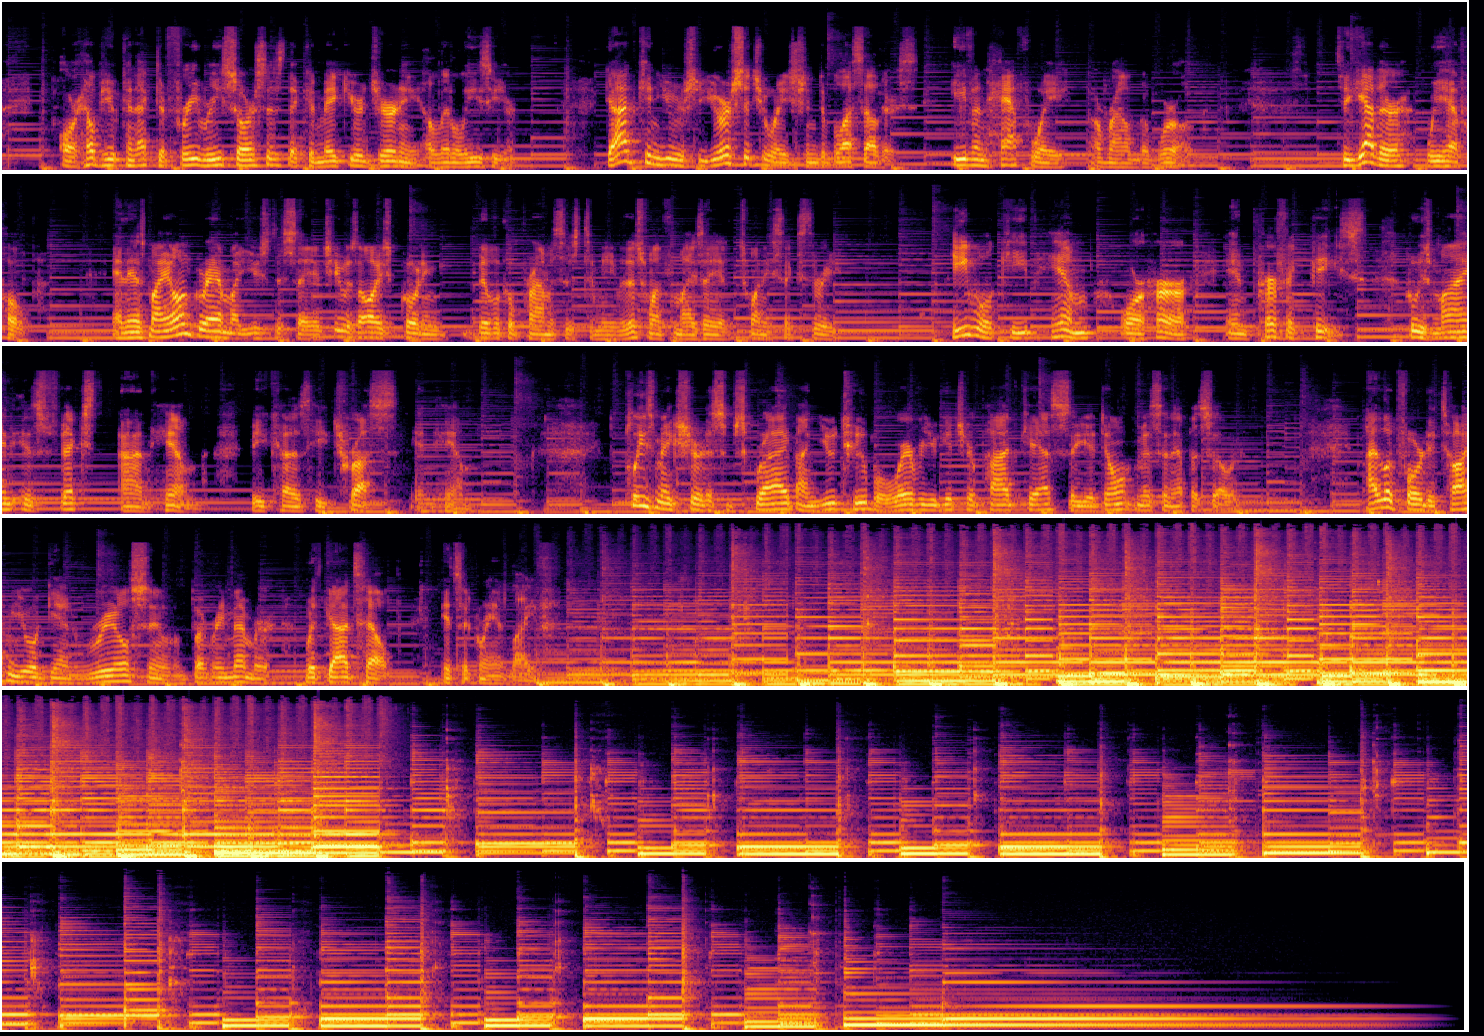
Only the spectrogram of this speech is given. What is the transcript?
or help you connect to free resources that can make your journey a little easier. God can use your situation to bless others, even halfway around the world. Together, we have hope. And as my own grandma used to say, and she was always quoting biblical promises to me, but this one from Isaiah 26 3 He will keep him or her in perfect peace, whose mind is fixed on Him because he trusts in Him. Please make sure to subscribe on YouTube or wherever you get your podcasts so you don't miss an episode. I look forward to talking to you again real soon, but remember, with God's help, it's a grand life.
